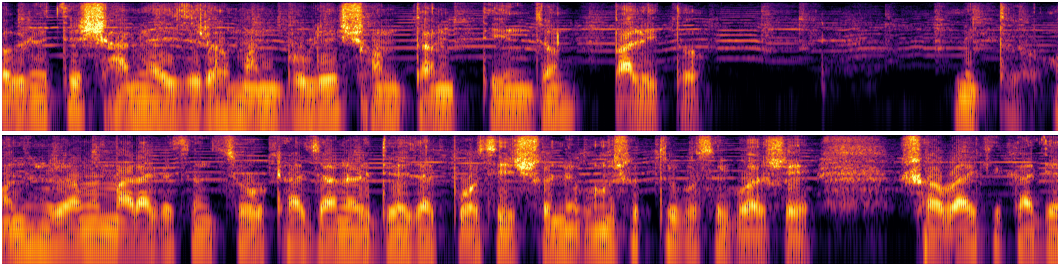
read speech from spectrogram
অভিনেত্রী স্বামী আজিজুর রহমান বুলি সন্তান তিনজন পালিত। মৃত্যু অঞ্জুর রহমান মারা গেছেন চৌঠা জানুয়ারি দুই হাজার পঁচিশ সনে উনসত্তর বছর বয়সে। সবাইকে কাজে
